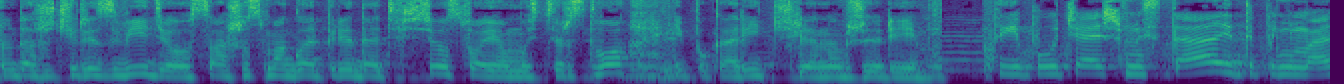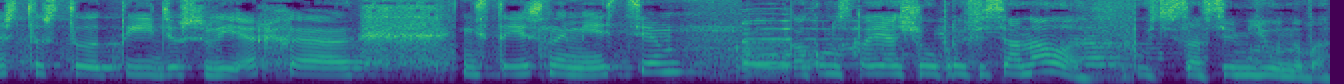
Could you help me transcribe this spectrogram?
но даже через видео Саша смогла передать все свое мастерство и покорить членов жюри. Ты получаешь места, и ты понимаешь, что, что ты идешь вверх, а не стоишь на месте. Как у настоящего профессионала, пусть и совсем юного,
